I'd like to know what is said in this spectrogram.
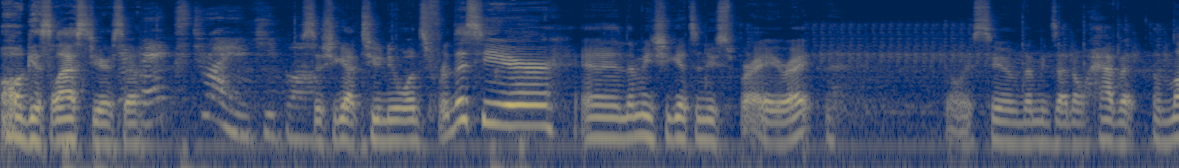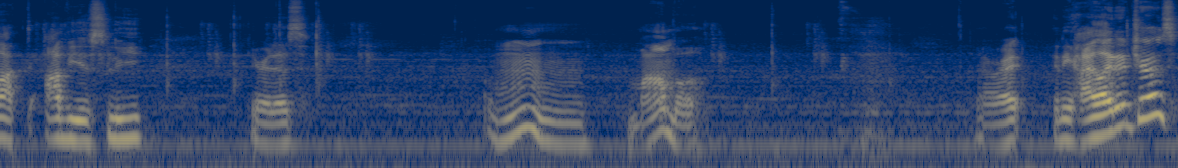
August last year, so. Try and keep up. So she got two new ones for this year, and that means she gets a new spray, right? Don't assume that means I don't have it unlocked. Obviously, here it is. Mmm, mama. All right. Any highlight intros?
